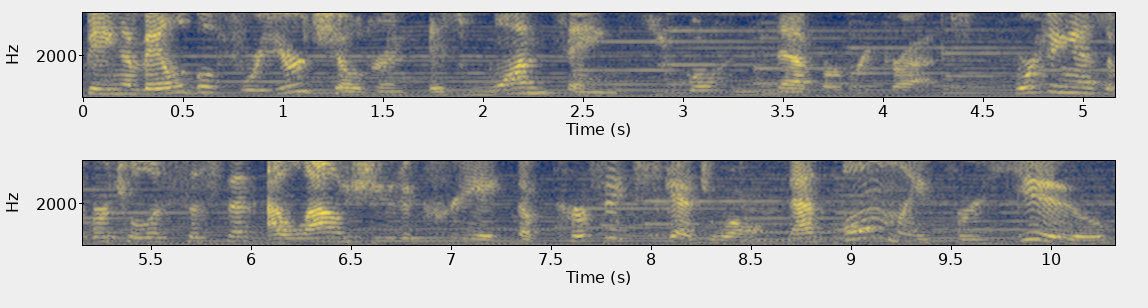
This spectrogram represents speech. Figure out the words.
Being available for your children is is one thing you will never regret. Working as a virtual assistant allows you to create the perfect schedule, not only for you,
